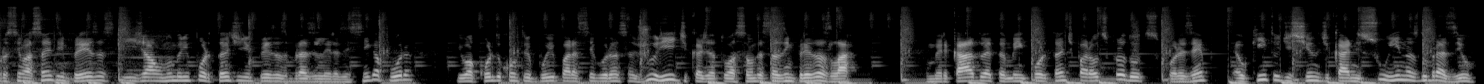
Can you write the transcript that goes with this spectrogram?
aproximação entre empresas e já um número importante de empresas brasileiras em Singapura, e o acordo contribui para a segurança jurídica de atuação dessas empresas lá. O mercado é também importante para outros produtos, por exemplo, é o quinto destino de carnes suínas do Brasil.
